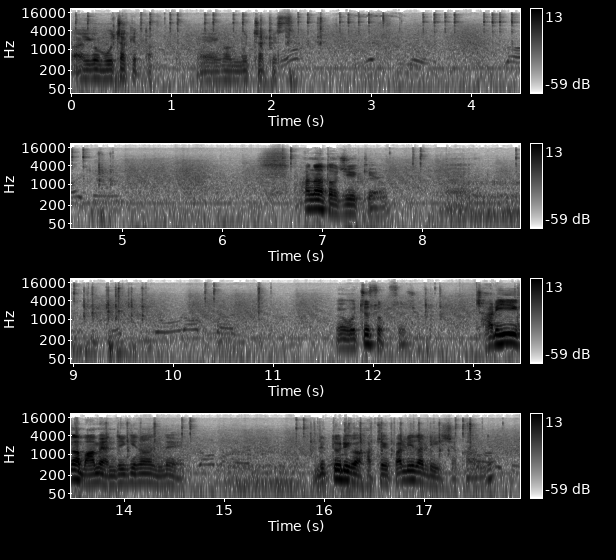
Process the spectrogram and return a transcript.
아 이건 못 잡겠다. 네, 이건 못 잡겠어. 하나 더 지을게요. 네. 어쩔 수 없어 지금. 자리가 마음에 안 들긴 하는데 늑돌이가 갑자기 빨리 달리기 시작하는데.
